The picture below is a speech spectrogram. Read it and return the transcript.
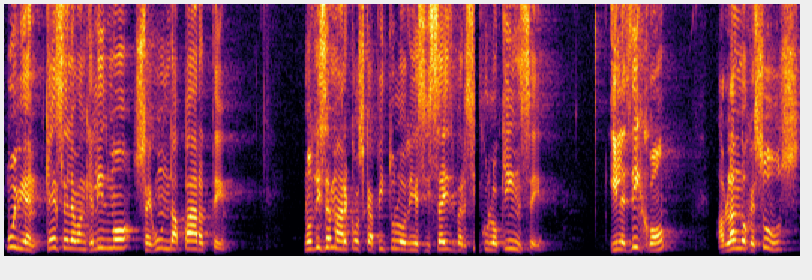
Muy bien, ¿qué es el evangelismo? Segunda parte. Nos dice Marcos capítulo 16, versículo 15. Y les dijo, hablando Jesús,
